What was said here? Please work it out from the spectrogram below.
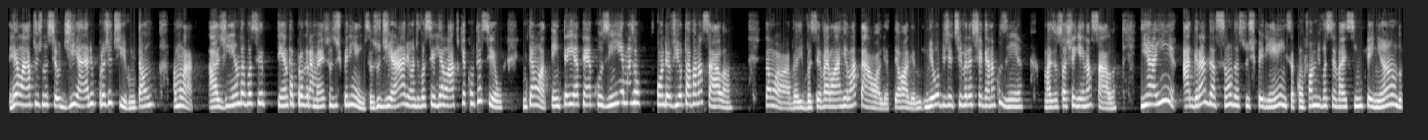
relatos no seu diário projetivo. Então, vamos lá. A agenda você tenta programar as suas experiências. O diário, onde você relata o que aconteceu. Então, ó, tentei até a cozinha, mas eu, quando eu vi, eu estava na sala. Então, ó, você vai lá relatar, olha, olha, meu objetivo era chegar na cozinha, mas eu só cheguei na sala. E aí, a gradação da sua experiência, conforme você vai se empenhando,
